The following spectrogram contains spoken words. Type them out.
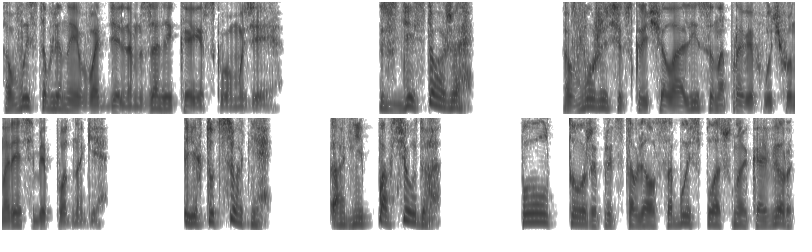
выставленные в отдельном зале Каирского музея. «Здесь тоже!» В ужасе вскричала Алиса, направив луч фонаря себе под ноги. «Их тут сотни! Они повсюду!» Пол тоже представлял собой сплошной ковер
